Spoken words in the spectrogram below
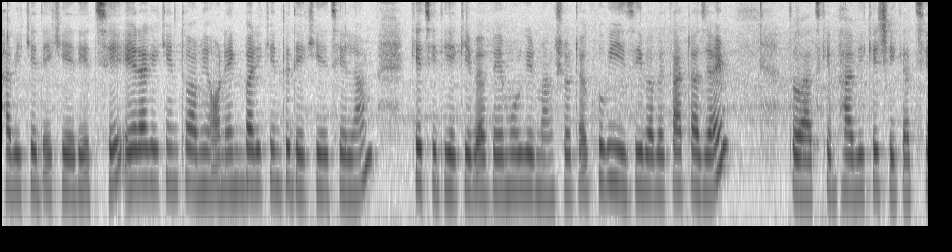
ভাবিকে দেখিয়ে দিচ্ছি। এর আগে কিন্তু আমি অনেকবারই কিন্তু দেখিয়েছিলাম কেচি দিয়ে কীভাবে মুরগির মাংসটা খুবই ইজিভাবে কাটা যায়। তো আজকে ভাবিকে শেখাচ্ছে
